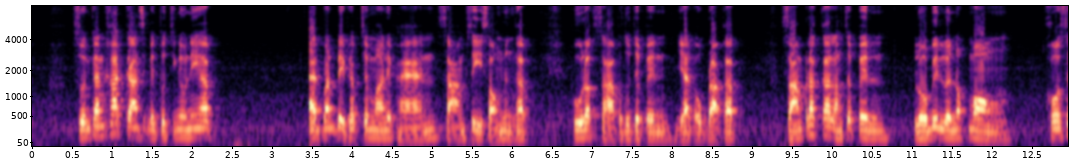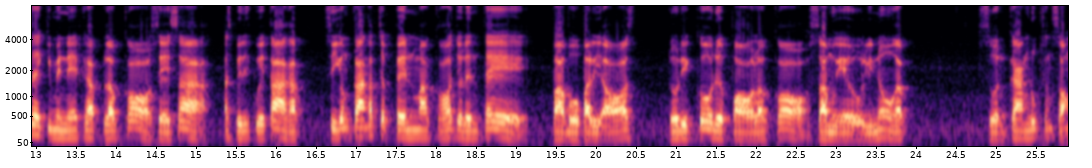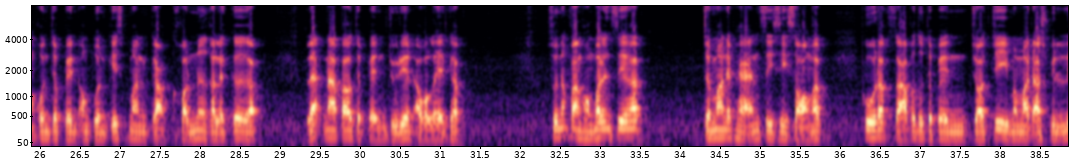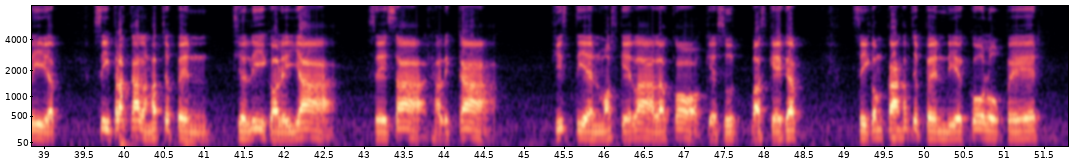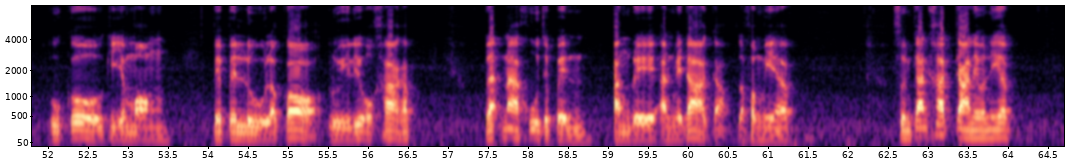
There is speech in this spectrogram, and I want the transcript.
ส่วนการคาดการณ์11 ตัวจริงในวันนี้ครับ แอดบันติดครับจะมาในแผน 3-4-2-1 ครับ ผู้รักษาประตูจะเป็นยานโอบรักครับ 3 ประการหลังจะเป็นโรบินเลนอกมอง โคเซกิเมเนสครับ แล้วก็เซซ่าอัสปิริตกุเอต้าครับสีกองกลางครับจะเป็นมาร์กอสโจเลนเต้ปาโบปาริออสโรดิโกเดอปอลแล้วก็ซามูเอลลิโนครับ ส่วนกลางลุกทั้งสองคนจะเป็นองตวนกิสมันกับคอนเนอร์คาเลเกอร์ครับ และหน้าเป้าจะเป็นจูเลียนอาวาเลสครับ ส่วนทางฝั่งของบาเลนเซียครับ จะมาในแผน 4-4-2 ครับ ผู้รักษาประตูจะเป็นจอร์จี้มามาดัชวิลลี่ครับสี่ประการหลังครับจะเป็นเทียรี่กอเรยาเซซ่าทาเลกาคริสเตียนมอสเกล่าแล้วก็เกซุสบาสเกตครับสี่กองกลางครับจะเป็นเดียโกโลเปสอูโกกิยามองเปเปลูแล้วก็ลุยลิโอคาครับ และหน้าคู่จะเป็นอังเดรอันเมดากับลาฟาเมียครับ ส่วนการคาดการณ์ในวันนี้ครับ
